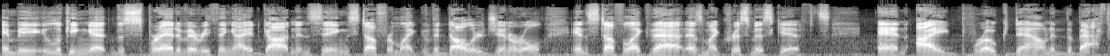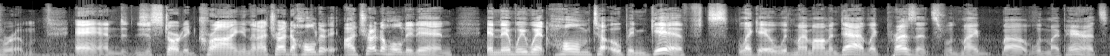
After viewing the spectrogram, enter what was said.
And be looking at the spread of everything I had gotten and seeing stuff from like the Dollar General and stuff like that as my Christmas gifts and I broke down in the bathroom and just started crying. And then I tried to hold it I tried to hold it in and then we went home to open gifts like uh, with my mom and dad like presents with my uh, with my parents.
